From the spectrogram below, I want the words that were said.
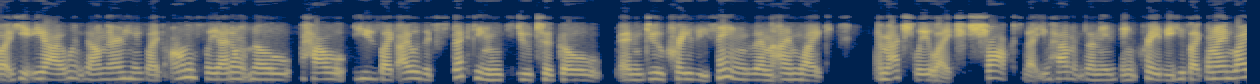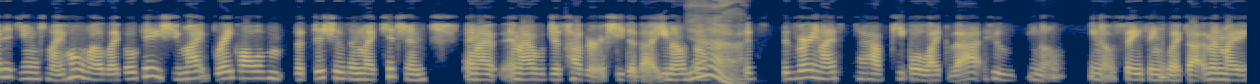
but he, yeah, I went down there and he's like, honestly, I don't know how, he's like, I was expecting you to go and do crazy things. And I'm like, I'm actually like shocked that you haven't done anything crazy. He's like, when I invited you into my home, I was like, okay, she might break all of the dishes in my kitchen, and I and I would just hug her if she did that, you know. yeah So it's it's very nice to have people like that who you know you know say things like that. And then my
